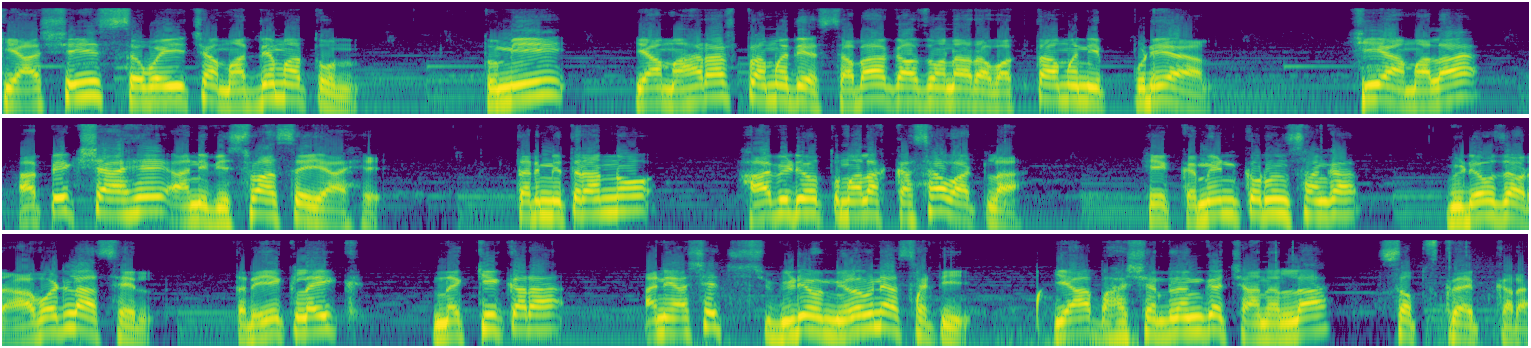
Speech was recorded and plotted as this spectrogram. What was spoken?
की अशी सवयीच्या माध्यमातून तुम्ही या महाराष्ट्रामध्ये सभा गाजवणारा वक्ता म्हणी पुढे याल ही आम्हाला अपेक्षा आहे आणि विश्वासही आहे. तर मित्रांनो हा व्हिडिओ तुम्हाला कसा वाटला हे कमेंट करून सांगा. व्हिडिओ जर आवडला असेल तर एक लाईक नक्की करा आणि असेच व्हिडिओ मिळवण्यासाठी या भाषणरंग चॅनलला सबस्क्राईब करा.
